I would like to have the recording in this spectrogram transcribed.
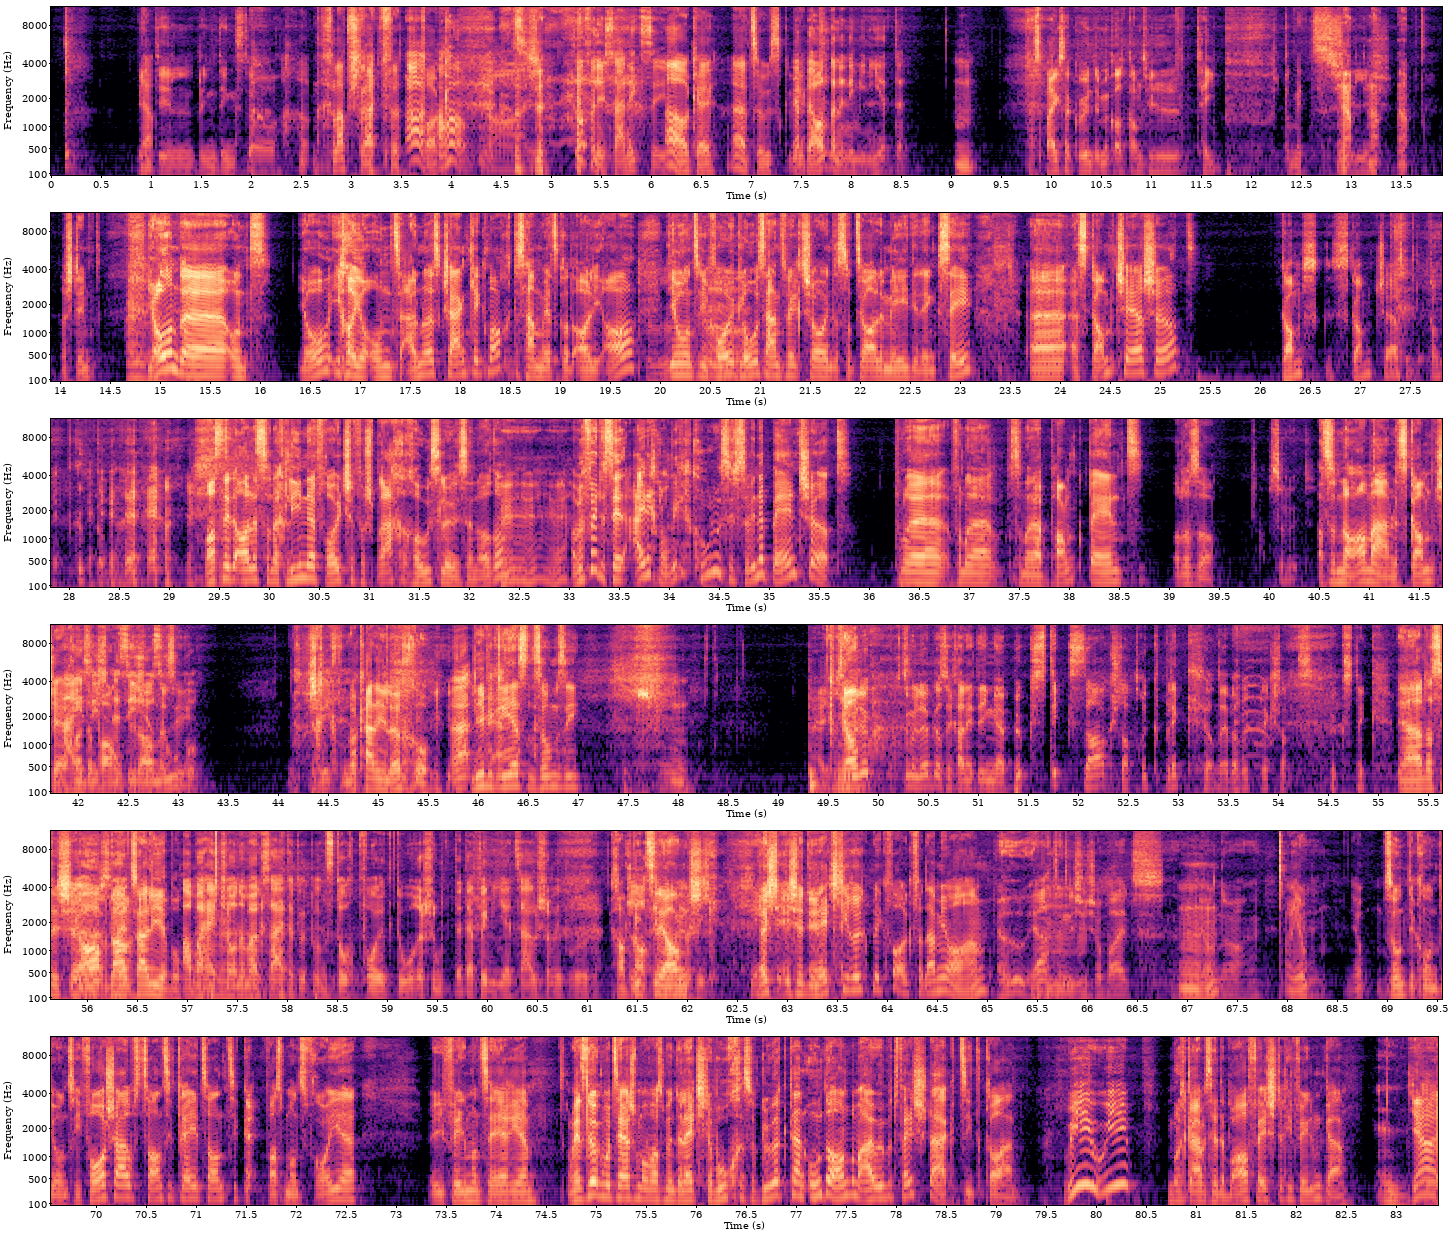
Ja. Da. Klappstreifen. Ah, Fuck. aha. Nein. So viel ist es auch nicht gesehen. Ah, okay. Ja, hat so Ja, ausgewirkt. bei anderen nominierte. Der Spike hat gewöhnt immer gerade ganz viel Tape, damit es still ist. Das stimmt. Ja, und, äh, und ja, ich habe ja uns auch noch ein Geschenk gemacht. Das haben wir jetzt gerade alle an. Die, die unsere Folge los haben, haben es vielleicht schon in den sozialen Medien dann gesehen. Äh, ein Scumchair-Shirt. Gums, Scumchairs. Gum, Was nicht alles so einen kleinen freudschen Versprecher kann auslösen oder? Aber ich finde, das sieht eigentlich noch wirklich cool aus. Es ist so wie ein Bandshirt. Von einer, von einer, so einer Punkband oder so. Absolut. Also Name, ein Scumchair es könnte ist, ein es ist ja sein. super. Das ist richtig, noch keine Löcher. Liebe Grüße und Sumsi. Ich muss Ja. Mal schauen, dass ich auch nicht Dinge Bückstick sage, statt Rückblick. Oder eben Rückblick statt Bückstick. Ja, das ist äh, Ja, wäre uns auch lieber. Aber er hat schon einmal gesagt, er tut uns durch die Folge durchschuten. Den finde ich jetzt auch schon wieder Ich habe ein bisschen Angst. Das ist, ist ja die letzte Rückblickfolge von diesem Jahr. Hm? Oh ja, dann ist es schon bald. Januar, ja. Ja. ja. Am Sonntag kommt ja unsere Vorschau auf 2023, Ja. was wir uns freuen, welche Filme und Serien. Und jetzt schauen wir zuerst mal, was wir in der letzten Woche so geschaut haben. Unter anderem auch über die Festtage Zeit gehabt haben. Oui, oui. Und ich glaube, es hat ein paar festliche Filme gegeben. Ja,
